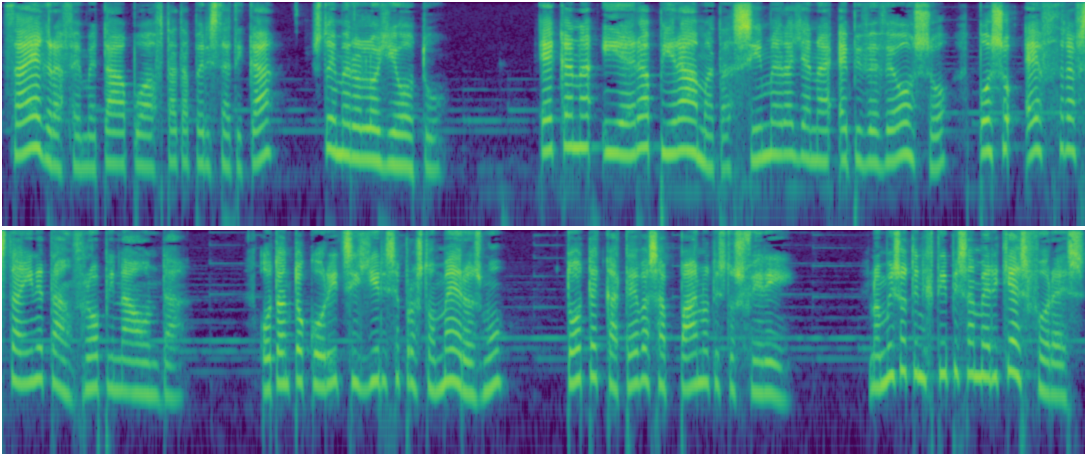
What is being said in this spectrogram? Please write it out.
θα έγραφε μετά από αυτά τα περιστατικά στο ημερολόγιό του. Έκανα ιερά πειράματα σήμερα για να επιβεβαιώσω πόσο εύθραυστα είναι τα ανθρώπινα όντα. Όταν το κορίτσι γύρισε προς το μέρος μου, τότε κατέβασα πάνω της το σφυρί. Νομίζω την χτύπησα μερικές φορές,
